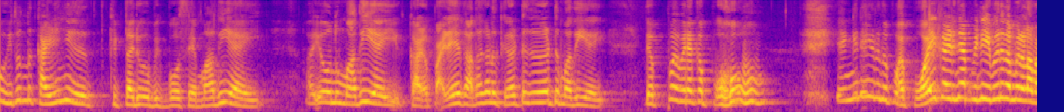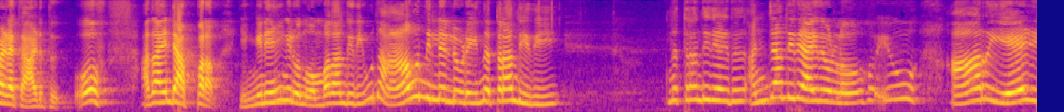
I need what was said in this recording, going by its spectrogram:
ഓ ഇതൊന്ന് കഴിഞ്ഞ് കിട്ടരുമോ ബിഗ് ബോസേ? മതിയായി. അയ്യോ ഒന്ന് മതിയായി. പഴയ കഥകൾ കേട്ട് കേട്ട് മതിയായി. ഇതെപ്പോൾ ഇവരൊക്കെ പോവും? പോ- പോയി കഴിഞ്ഞാൽ പിന്നെ ഇവർ തമ്മിലുള്ള വഴക്ക് അടുത്ത്. ഓ അതതിന്റെ അപ്പുറം. എങ്ങനെയെങ്കിലും ഒന്ന് ഒമ്പതാം തീയതി. ഒന്നും ആവുന്നില്ലല്ലോ ഇവിടെ ഇന്ന് എത്രാം തീയതി? ഇന്ന് എത്രാം തീയതി ആയത്? അഞ്ചാം തീയതി ആയതേ ഉള്ളൂ. അയ്യോ ആറ് ഏഴ്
